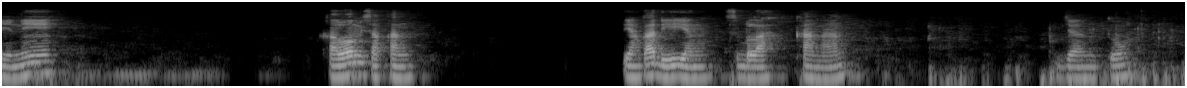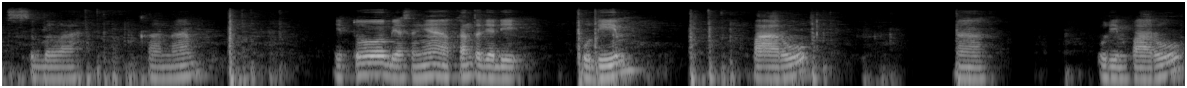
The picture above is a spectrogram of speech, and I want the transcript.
ini kalau misalkan yang tadi yang sebelah kanan jantung sebelah kanan itu biasanya akan terjadi udim paru. Nah udim paru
